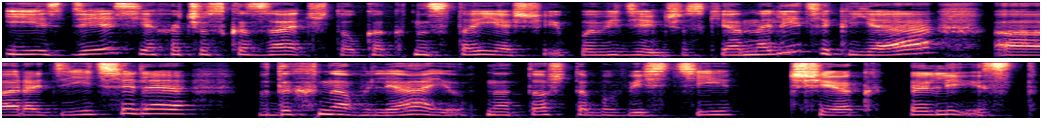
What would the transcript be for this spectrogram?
И здесь я хочу сказать, что как настоящий поведенческий аналитик я э, родителя вдохновляю на то, чтобы вести чек-лист.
